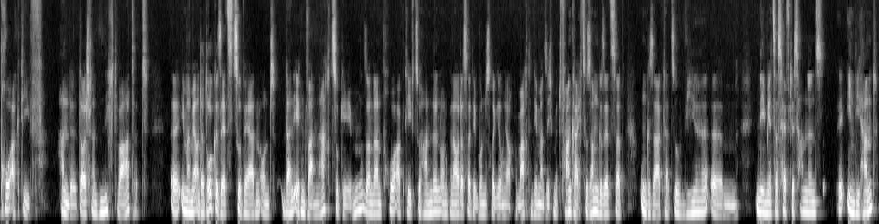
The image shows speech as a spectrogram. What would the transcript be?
proaktiv handelt, Deutschland nicht wartet, immer mehr unter Druck gesetzt zu werden und dann irgendwann nachzugeben, sondern proaktiv zu handeln. Und genau das hat die Bundesregierung ja auch gemacht, indem man sich mit Frankreich zusammengesetzt hat und gesagt hat, so wir ähm, nehmen jetzt das Heft des Handelns in die Hand,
